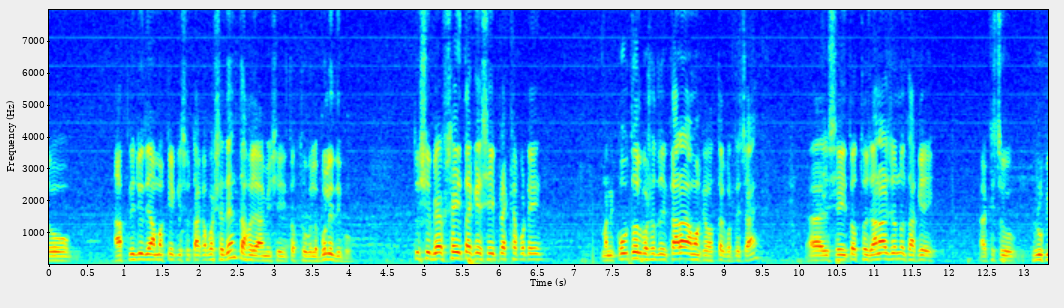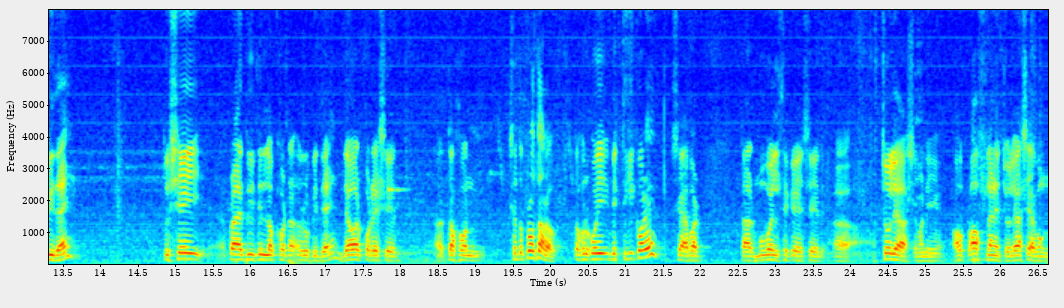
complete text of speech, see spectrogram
তো আপনি যদি আমাকে কিছু টাকা পয়সা দেন, তাহলে আমি সেই তথ্যগুলো বলে দিব। তো সেই ব্যবসায়ী তাকে সেই প্রেক্ষাপটে মানে কৌতূহলবশত কারা আমাকে হত্যা করতে চায় সেই তথ্য জানার জন্য তাকে কিছু রুপি দেয়। তো সেই প্রায় দুই তিন লক্ষ রুপি দেয়। দেওয়ার পরে সে তখন সে তো প্রতারক। তখন ওই ব্যক্তি কী করে? সে আবার তার মোবাইল থেকে সে চলে আসে মানে অফ- অফলাইনে চলে আসে এবং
